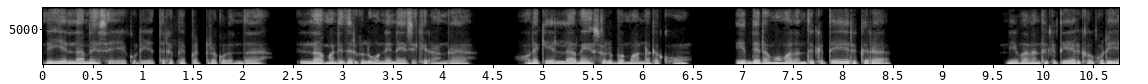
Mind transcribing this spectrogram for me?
நீ எல்லாமே செய்யக்கூடிய திறமை பெற்ற குழந்த. எல்லா மனிதர்களும் உன்னை நேசிக்கிறாங்க. உனக்கு எல்லாமே சுலபமாக நடக்கும். நீ தினமும் வளர்ந்துக்கிட்டே இருக்கிற நீ வளர்ந்துக்கிட்டே இருக்கக்கூடிய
